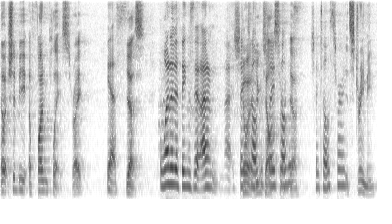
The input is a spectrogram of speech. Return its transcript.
No, it should be a fun place, right? Yes. Yes. One of the things that I don't. Uh, should, I tell, should tell, I tell this? Yeah. Should I tell a story? It's streaming.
